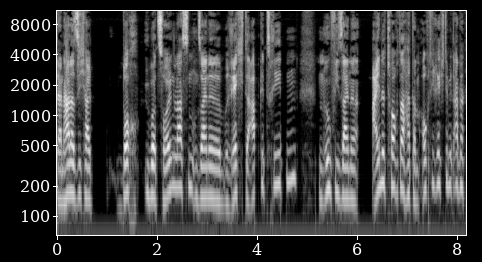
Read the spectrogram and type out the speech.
Dann hat er sich halt doch überzeugen lassen und seine Rechte abgetreten. Und irgendwie seine eine Tochter hat dann auch die Rechte mit anderen.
